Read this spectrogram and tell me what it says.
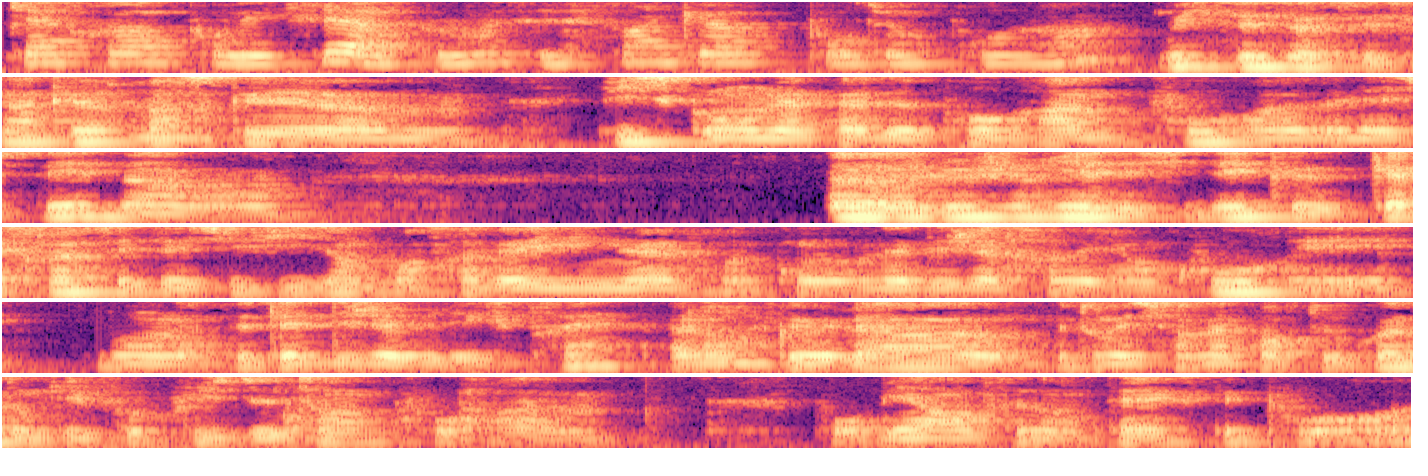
4 heures pour l'écrit, alors que vous c'est 5 heures pour du programme. Oui, c'est ça, c'est 5 heures parce que euh, puisqu'on n'a pas de programme pour euh, l'aspect, ben, euh, le jury a décidé que 4 heures c'était suffisant pour travailler une œuvre qu'on a déjà travaillée en cours et dont on a peut-être déjà vu l'extrait, alors Ouais. que là on peut tomber sur n'importe quoi, donc il faut plus de temps pour, pour bien rentrer dans le texte et pour...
